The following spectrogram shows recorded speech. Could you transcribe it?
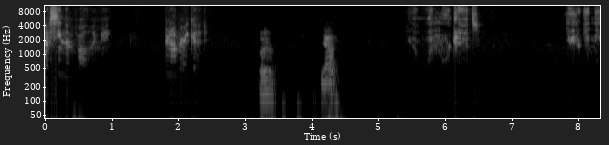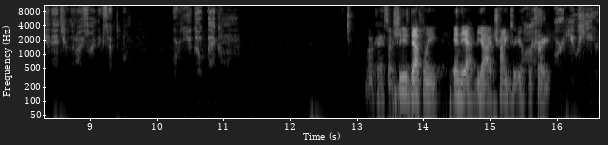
I've seen them following me. They're not very good. Mm. Yeah. One more chance. You either give me an answer that I find acceptable, or you go back home. Okay, so she's definitely in the FBI trying to infiltrate are you here?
